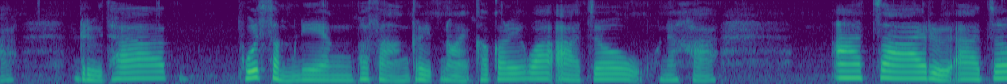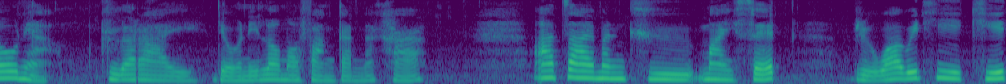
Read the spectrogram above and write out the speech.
ะ หรือถ้าพูดสำเนียงภาษาอังกฤษหน่อยเขาก็เรียกว่าอาเจลนะคะ อาจายหรืออาเจลเนี่ย คืออะไร เดี๋ยววันนี้เรามาฟังกันนะคะ อาจายมันคือ mindset หรือว่าวิธีคิด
